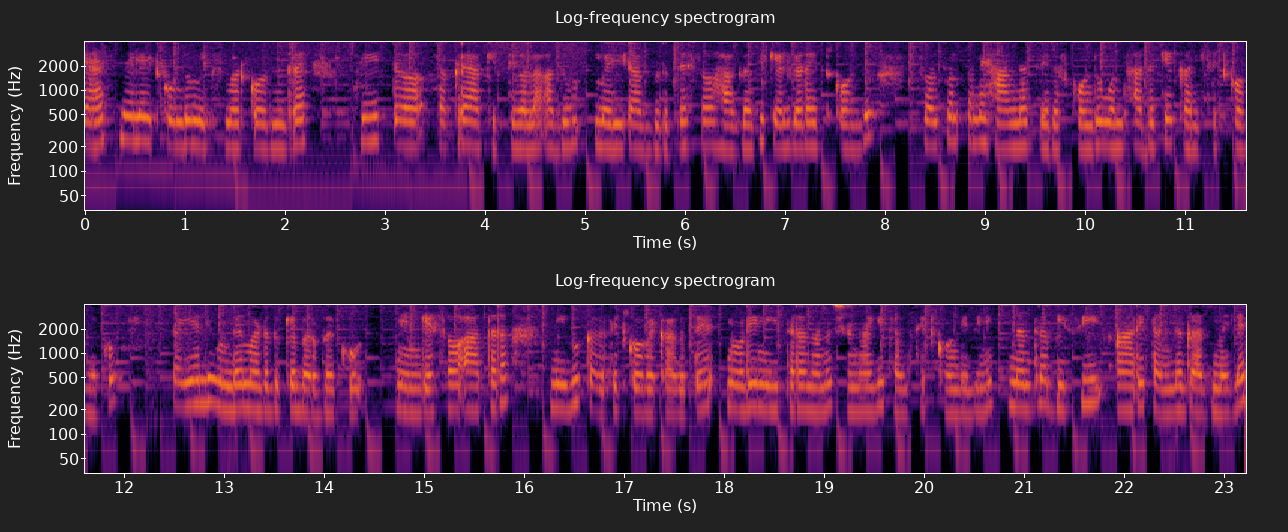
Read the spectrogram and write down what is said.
ಗ್ಯಾಸ್ ಮೇಲೆ ಇಟ್ಕೊಂಡು ಮಿಕ್ಸ್ ಮಾಡಿಕೊಂಡ್ರೆ ಸ್ವೀಟ್ ಸಕ್ಕರೆ ಹಾಕಿರ್ತೀವಲ್ಲ, ಅದು ಮೆಲ್ಟ್ ಆಗಿಬಿಡುತ್ತೆ. ಸೊ ಹಾಗಾಗಿ ಕೆಳಗಡೆ ಇಟ್ಕೊಂಡು ಸ್ವಲ್ಪ ಸ್ವಲ್ಪನೇ ಹಾಲನ್ನ ಸೇರಿಸ್ಕೊಂಡು ಒಂದು ಹದಕ್ಕೆ ಕಲಸಿಟ್ಕೋಬೇಕು ಕೈಯಲ್ಲಿ ಉಂಡೆ ಮಾಡೋದಕ್ಕೆ ಬರಬೇಕು ನಿಮಗೆ. ಸೊ ಆ ಥರ ನೀವು ಕಲಸಿಟ್ಕೋಬೇಕಾಗುತ್ತೆ ನೋಡಿ, ಈ ಥರ ನಾನು ಚೆನ್ನಾಗಿ ಕಲಸಿಟ್ಕೊಂಡಿದ್ದೀನಿ. ನಂತರ ಬಿಸಿ ಆರಿ ತಣ್ಣಗಾದ್ಮೇಲೆ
